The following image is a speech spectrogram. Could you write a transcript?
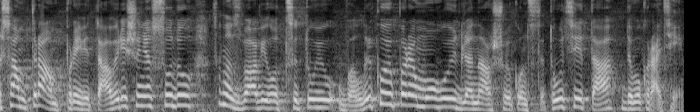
Сам Трамп привітав рішення суду та назвав його цитую великою перемогою для нашої конституції та демократії.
